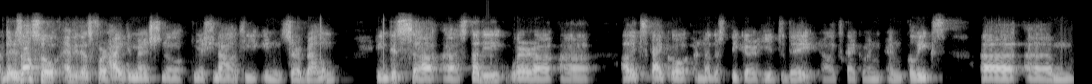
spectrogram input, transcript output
There is also evidence for high dimensional dimensionality in cerebellum. In this uh, uh, study, where Alex Cayco, another speaker here today, Alex Cayco and, and colleagues, uh, um,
